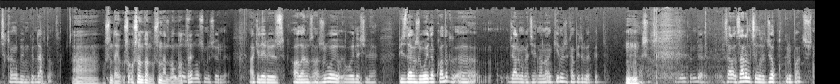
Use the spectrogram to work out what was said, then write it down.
чыкканга бүгүнкү күндө актуалдуу ушундай ошондон ушундан досу мүсөн акелерибиз абаларыбыз живой ойночу эле. Биз дагы живой ойноп калдык. Э, жарымга чейин анан кийин уже компьютерге өтүп кетти. Ошо бүгүнкү күндө зарылчылыгы жок группанын үчүн.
